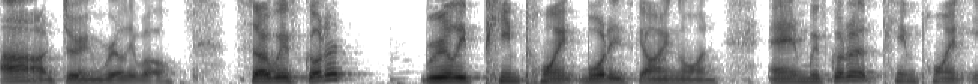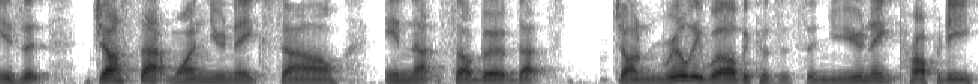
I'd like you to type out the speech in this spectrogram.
are doing really well. So we've got to really pinpoint what is going on. And we've got to pinpoint is it just that one unique sale in that suburb that's done really well because it's a unique property.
